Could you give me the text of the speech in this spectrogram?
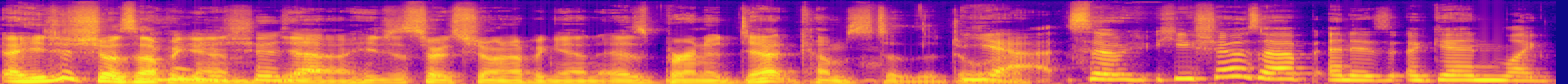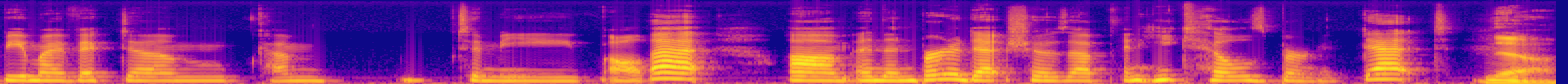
uh, he just shows up think he again. shows yeah, up. he just starts showing up again as Bernadette comes to the door. Yeah. So he shows up and is again like, be my victim, come to me, all that. Um, and then Bernadette shows up and he kills Bernadette. yeah.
